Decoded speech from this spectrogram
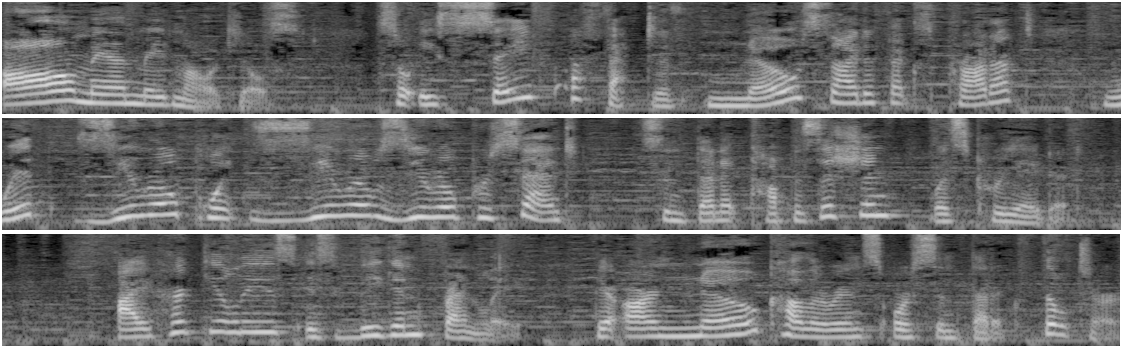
all man-made molecules. So a safe, effective, no side effects product with 0.00% synthetic composition was created. iHercules is vegan friendly. There are no colorants or synthetic filter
